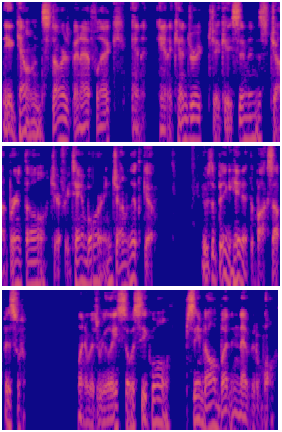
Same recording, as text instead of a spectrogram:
The Accountant stars Ben Affleck, Anna, Kendrick, J.K. Simmons, Jon Bernthal, Jeffrey Tambor, and John Lithgow. It was a big hit at the box office when it was released, so a sequel seemed all but inevitable.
